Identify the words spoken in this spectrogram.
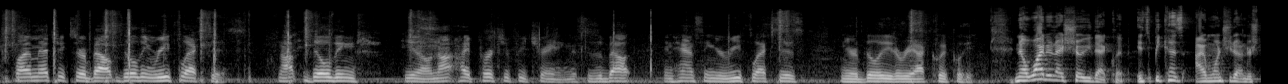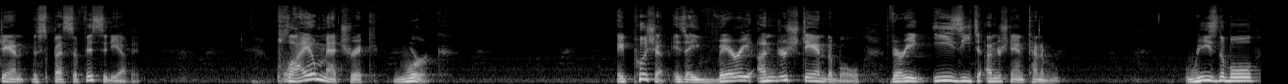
Plyometrics are about building reflexes, not building, you know, not hypertrophy training. This is about enhancing your reflexes and your ability to react quickly. Now, why did I show you that clip? It's because I want you to understand the specificity of it. Plyometric work, a push up, is a very understandable, very easy to understand, kind of reasonable,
